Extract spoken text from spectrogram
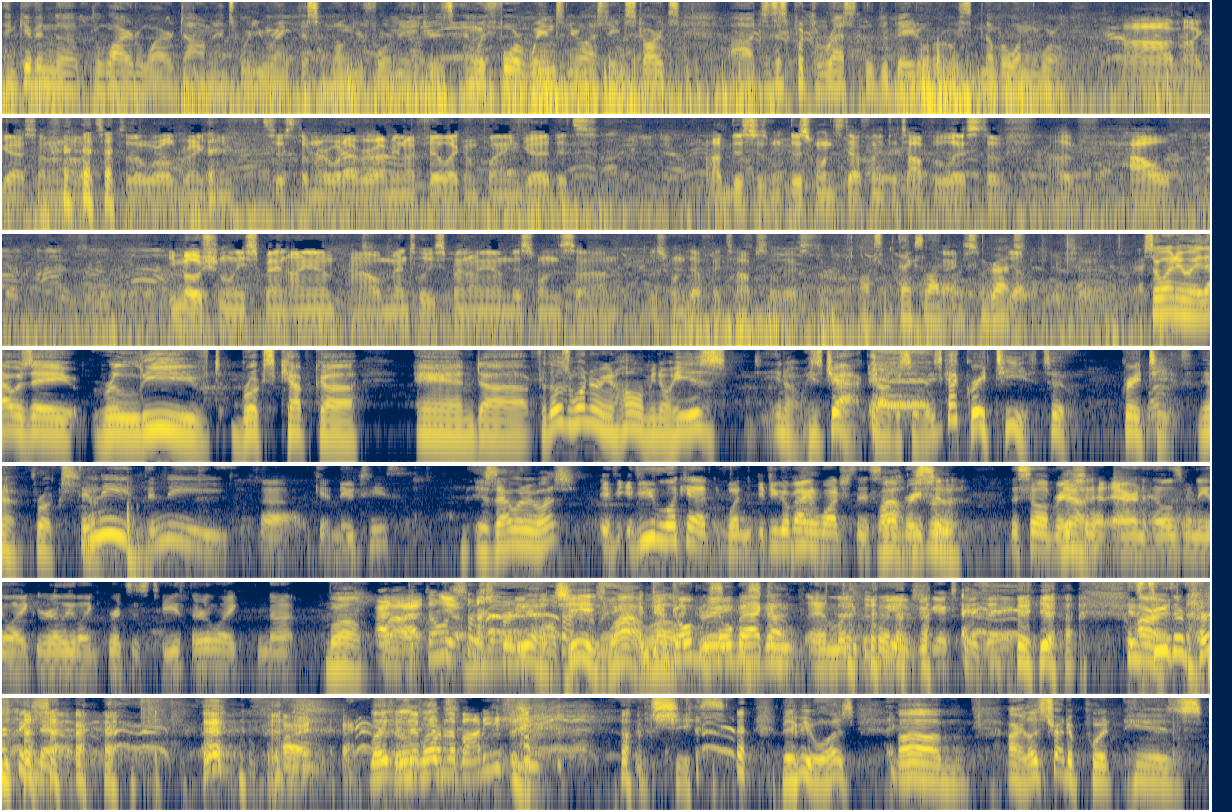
And given the, the wire-to-wire dominance, where do you rank this among your four majors? And with four wins in your last eight starts, uh, does this put the rest of the debate over who's number one in the world? Um, I guess I don't know. It's up to the world ranking system or whatever. I mean, I feel like I'm playing good. It's uh, this is this one's definitely at the top of the list of of how emotionally spent I am, how mentally spent I am. This one's um, this one definitely tops the list. Awesome. Thanks a lot, Thanks. Congrats. Yep. So anyway, that was a relieved Brooks Koepka, and uh, for those wondering at home, you know he is, you know, he's jacked obviously, but he's got great teeth too. Great teeth. Yeah, Brooks. Didn't yeah. he? Didn't he uh, get new teeth? Is that what it was? If, if you look at when if you go back and watch the Wow, this is celebration, the celebration Yeah. at Erin Hills when he like really like grits his teeth. They're like not. Well, I- Wow, I- don't yeah. search for any Yeah, false jeez, information. wow, Dude, well, go, go back He's and, and look at the Could be a footage. big expose. yeah. His All teeth right. are perfect now. All right. Let, Is that part of the body issue? Oh, jeez. Maybe it was. Um, all right, let's try to put his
